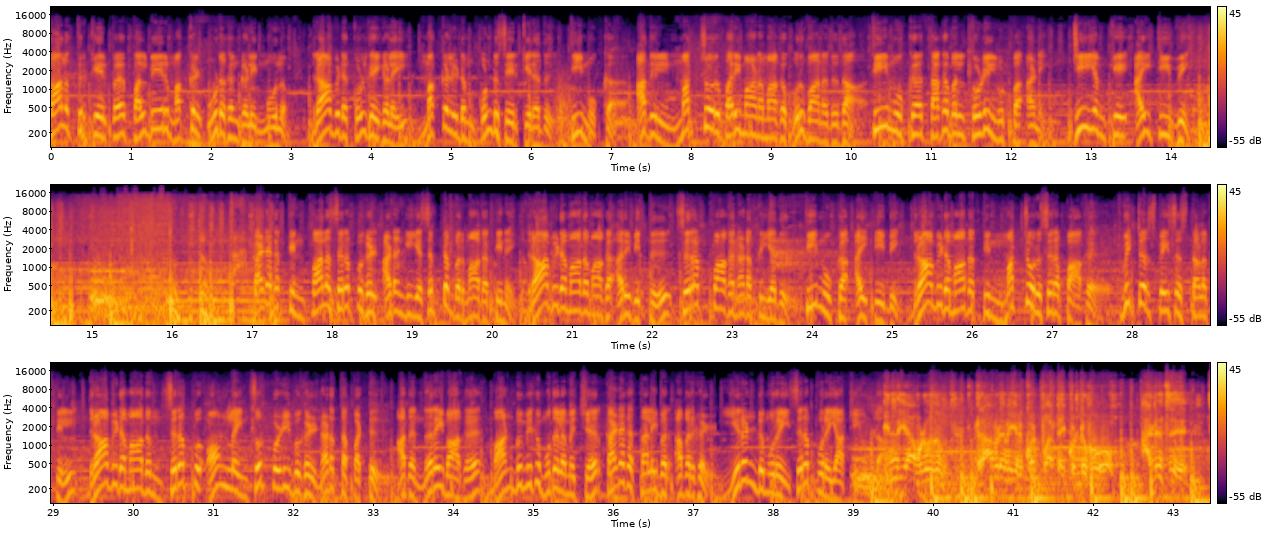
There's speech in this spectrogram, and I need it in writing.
காலத்திற்கேற்ப பல்வேறு மக்கள் ஊடகங்களின் மூலம் திராவிட கொள்கைகளை மக்களிடம் கொண்டு சேர்க்கிறது திமுக. அதில் மற்றொரு பரிமாணமாக உருவானதுதான் திமுக தகவல் தொழில்நுட்ப அணி டிஎம்கே ஐடி விங். கழகத்தின் பல சிறப்புகள் அடங்கிய செப்டம்பர் மாதத்தினை திராவிட மாதமாக அறிவித்து சிறப்பாக நடத்தியது திமுக ஐடிபி திராவிட மாதத்தின் மற்றொரு சிறப்பாக ட்விட்டர் ஸ்பேசஸ் தளத்தில் திராவிட மாதம் சிறப்பு ஆன்லைன் சொற்பொழிவுகள் நடத்தப்பட்டு அதன் நிறைவாக மாண்புமிகு முதலமைச்சர் கழக தலைவர் அவர்கள் இரண்டு முறை சிறப்புரையாற்றியுள்ளார். இந்தியா முழுவதும் திராவிடவியல் கோட்பாட்டை கொண்டு போவோம். அடுத்து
